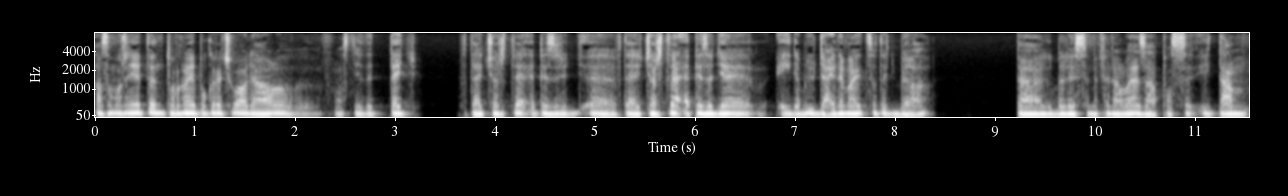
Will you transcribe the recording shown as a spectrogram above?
A samozřejmě ten turnaj pokračoval dál vlastně teď v té čerstvé epizodě, eh, v té čerstvé epizodě AW Dynamite, co teď byla, tak byly semifinálové zápasy. I tam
